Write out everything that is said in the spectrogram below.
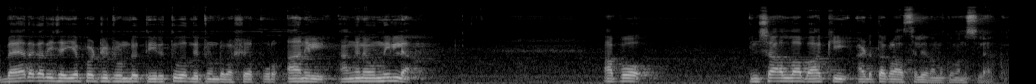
ഭേദഗതി ചെയ്യപ്പെട്ടിട്ടുണ്ട് തിരുത്തു വന്നിട്ടുണ്ട്. പക്ഷേ ഖുർആാനിൽ അങ്ങനെ ഒന്നില്ല. അപ്പോൾ ഇൻഷാ അള്ളാ ബാക്കി അടുത്ത ക്ലാസ്സിൽ നമുക്ക് മനസ്സിലാക്കാം.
